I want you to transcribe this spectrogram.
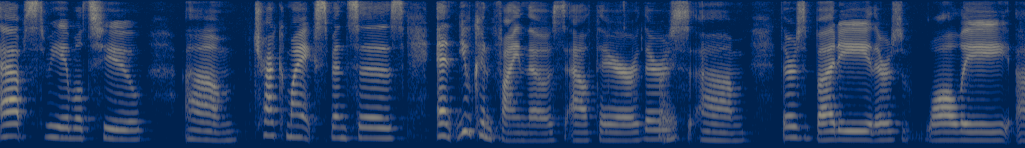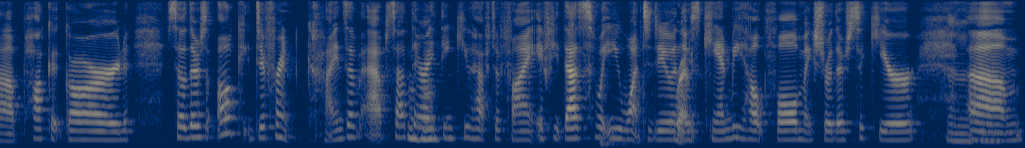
apps to be able to um, track my expenses, and you can find those out there. There's um, there's Buddy, there's Wally, uh, Pocket Guard. So there's all different kinds of apps out there. I think you have to find if you, that's what you want to do, and Right. those can be helpful. Make sure they're secure. Um,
